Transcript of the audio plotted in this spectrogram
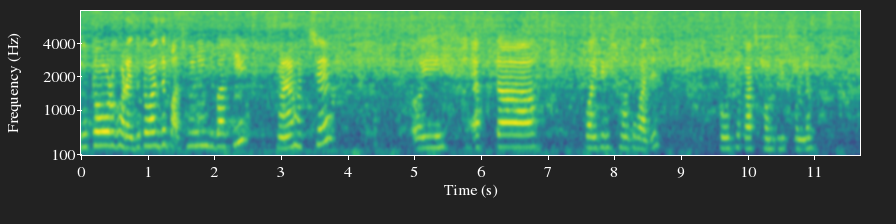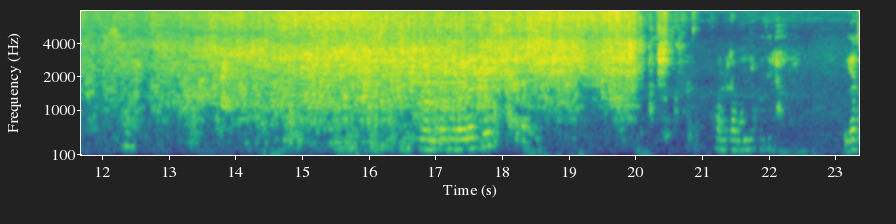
দুটোর ঘরে, দুটো বাজতে পাঁচ মিনিট বাকি। মানে হচ্ছে ওই একটা পঁয়ত্রিশ মতো বাজে। সমস্ত কাজ কমপ্লিট করলাম। ভরে গেছে। কলটা বন্ধ করে দিলাম। গ্যাস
